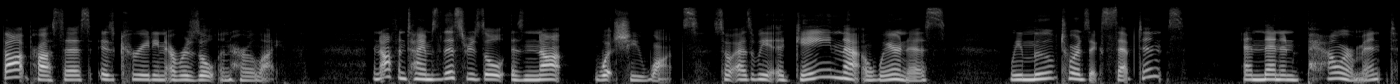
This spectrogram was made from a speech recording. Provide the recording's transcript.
thought process is creating a result in her life. And oftentimes, this result is not what she wants. So, as we gain that awareness, we move towards acceptance and then empowerment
